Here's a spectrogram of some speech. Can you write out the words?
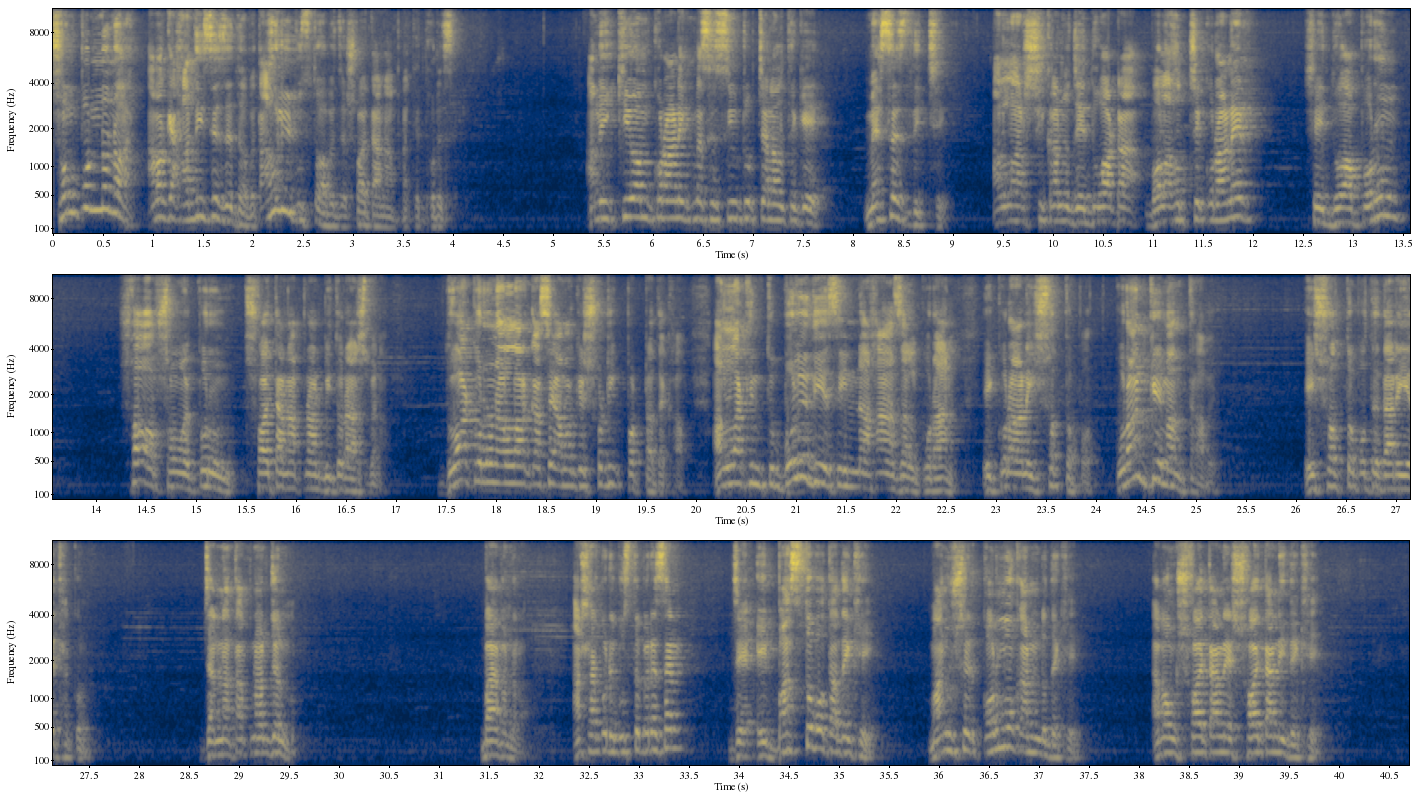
সম্পূর্ণ নয়, আমাকে হাদিসে যেতে হবে, তাহলেই বুঝতে হবে যে শয়তান আপনাকে ধরেছে। আমি কিয়ম কোরআনিক মেসেজ ইউটিউব চ্যানেল থেকে মেসেজ দিচ্ছি। আল্লাহর শিখানো যে দোয়াটা বলা হচ্ছে কোরআনের, সেই দোয়া পড়ুন, সব সময় পড়ুন, শয়তান আপনার ভিতরে আসবে না। দোয়া করুন আল্লাহর কাছে আমাকে সঠিক পথটা দেখাও। আল্লাহ কিন্তু বলে দিয়েছে, ইন্না হাজাল কোরআন। এই কোরআন এই সত্যপথ কোরআনকে মানতে হবে। এই সত্যপথে দাঁড়িয়ে থাকুন। জান্নাত আপনার জন্য। ভাই বোনেরা, আশা করি বুঝতে পেরেছেন যে এই বাস্তবতা দেখে, মানুষের কর্মকাণ্ড দেখে এবং শয়তানের শয়তানি দেখে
